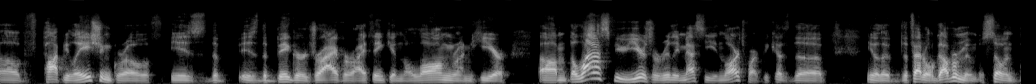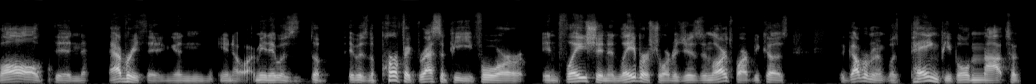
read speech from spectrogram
of population growth is the is the bigger driver i think in the long run here. Um, the last few years are really messy in large part because the you know the, the federal government was so involved in everything. And you know i mean it was the it was the perfect recipe for inflation and labor shortages in large part because the government was paying people not to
